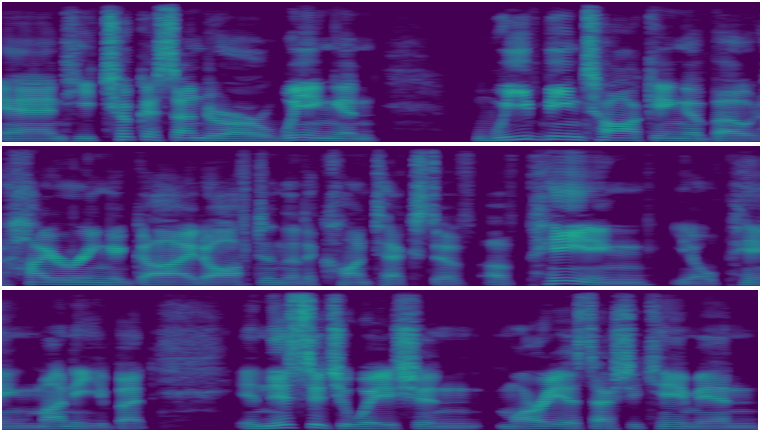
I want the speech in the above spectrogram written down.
and he took us under our wing and. We've been talking about hiring a guide often in the context of of paying, you know, paying money. But in this situation, Marius actually came in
